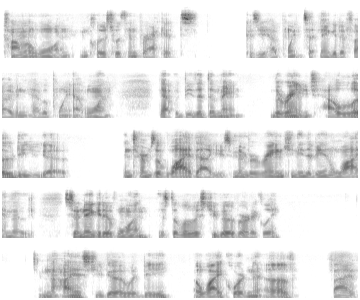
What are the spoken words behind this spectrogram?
comma 1, enclosed within brackets, because you have points at negative 5 and you have a point at 1. That would be the domain. The range, how low do you go? In terms of y values. Remember, range, you need to be in y mode. So negative 1 is the lowest you go vertically. And the highest you go would be a y coordinate of 5.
